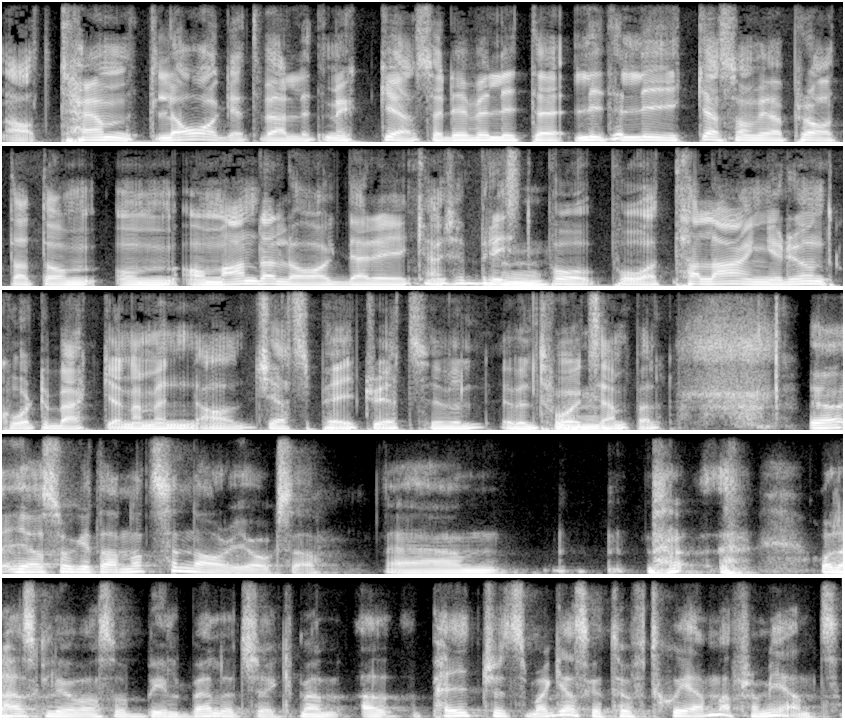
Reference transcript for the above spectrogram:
ja, tömt laget väldigt mycket. Så det är väl lite, lite lika som vi har pratat om, om, om andra lag där det är kanske brist på, på talang runt quarterbackarna. Men ja, Jets Patriots är väl, är väl två exempel. Jag, jag såg ett annat scenario också. Ehm, och det här skulle ju vara så Bill Belichick, men uh, Patriots som har ganska tufft schema framgent.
